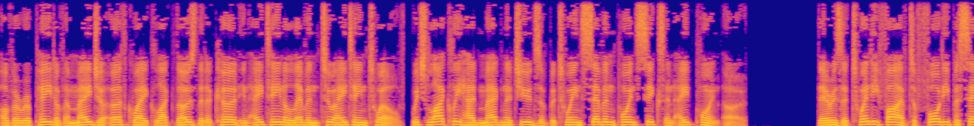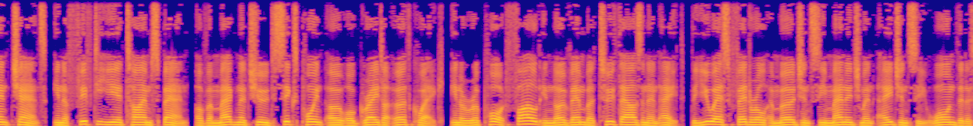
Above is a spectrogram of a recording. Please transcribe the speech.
of a repeat of a major earthquake like those that occurred in 1811–1812, which likely had magnitudes of between 7.6 and 8.0 there is a 25 to 40% chance, in a 50-year time span, of a magnitude 6.0 or greater earthquake. In a report filed in November 2008, the U.S. Federal Emergency Management Agency warned that a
